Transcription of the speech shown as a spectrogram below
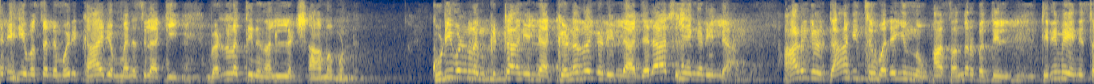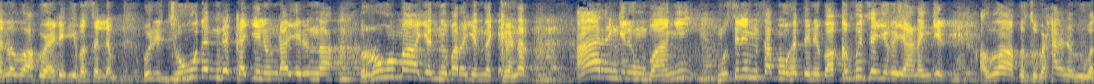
അലൈഹി വസല്ലം ഒരു കാര്യം മനസ്സിലാക്കി. വെള്ളത്തിന് നല്ല ക്ഷാമമുണ്ട്. കുടിവെള്ളം കിട്ടാനില്ല കിണറുകളില്ല ജലാശയങ്ങളില്ല. ആളുകൾ ദാഹിച്ചു വലയുന്നു. ആ സന്ദർഭത്തിൽ തിരുമേനി സല്ലാഹു അലഹി വസ്ല്ലം ഒരു ജൂതന്റെ കയ്യിലുണ്ടായിരുന്ന റൂമ എന്ന് പറയുന്ന കിണർ ആരെങ്കിലും വാങ്ങി മുസ്ലിം സമൂഹത്തിന് വഖഫ് ചെയ്യുകയാണെങ്കിൽ അള്ളാഹു സുബ്ഹാനഹു വ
